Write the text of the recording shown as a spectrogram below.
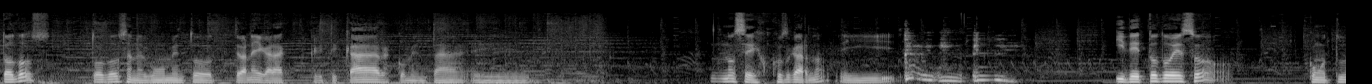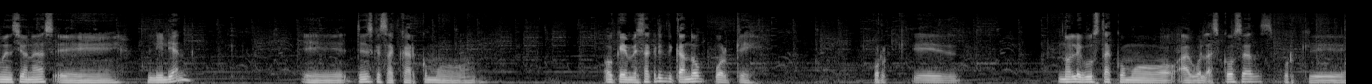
todos todos en algún momento te van a llegar a criticar, comentar, eh, no sé, juzgar, ¿no? Y, de todo eso, como tú mencionas, eh, Lilian, eh, tienes que sacar como... Ok, me está criticando porque... Porque no le gusta cómo hago las cosas, porque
